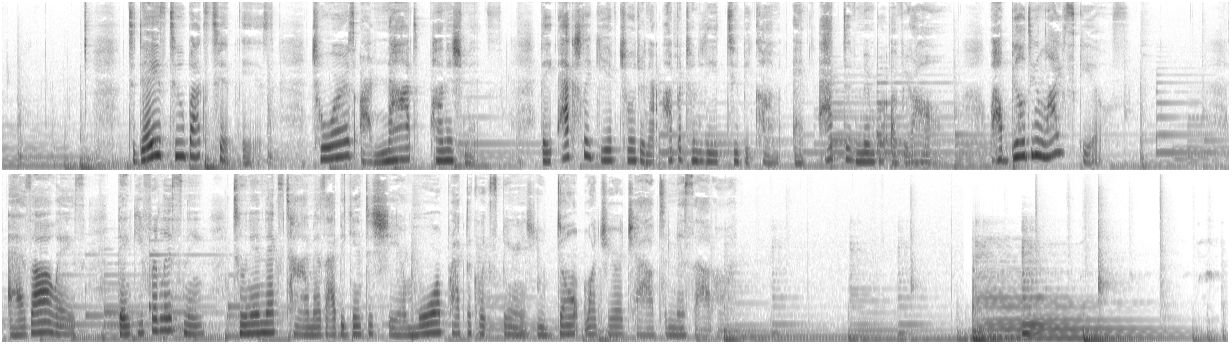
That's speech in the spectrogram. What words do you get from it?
Today's toolbox tip is chores are not punishments. They actually give children an opportunity to become an active member of your home while building life skills. As always, thank you for listening. Tune in next time as I begin to share more practical experience you don't want your child to miss out on.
